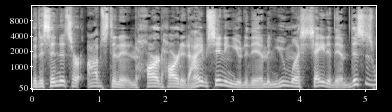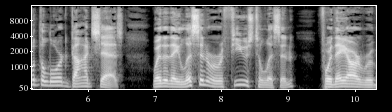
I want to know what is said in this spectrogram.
The descendants are obstinate and hard hearted. I am sending you to them, and you must say to them, This is what the Lord God says. Whether they listen or refuse to listen, for they are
